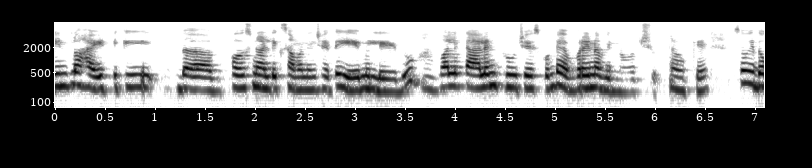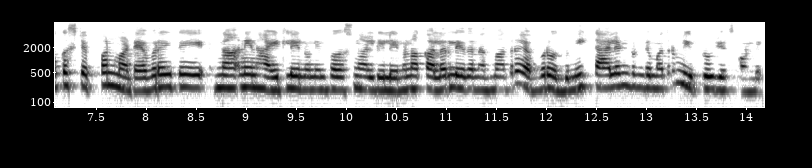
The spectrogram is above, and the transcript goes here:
దీంట్లో హైట్కి పర్సనాలిటీకి సంబంధించి అయితే ఏమీ లేదు. Mm. వాళ్ళ టాలెంట్ ప్రూవ్ చేసుకుంటే ఎవరైనా విన్ అవ్వచ్చు. ఓకే. సో ఇది ఒక స్టెప్ అన్నమాట. ఎవరైతే నా నేను హైట్ లేను నేను పర్సనాలిటీ లేను నా కలర్ లేదన్నది మాత్రం ఎవరు వద్దు మీకు టాలెంట్ ఉంటే మాత్రం మీరు ప్రూవ్ చేసుకోండి.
